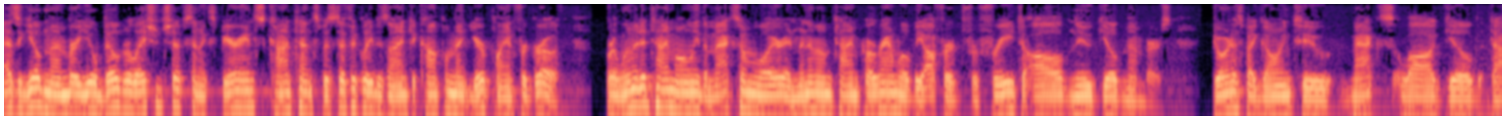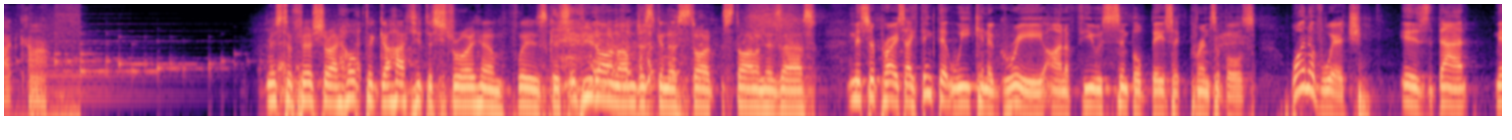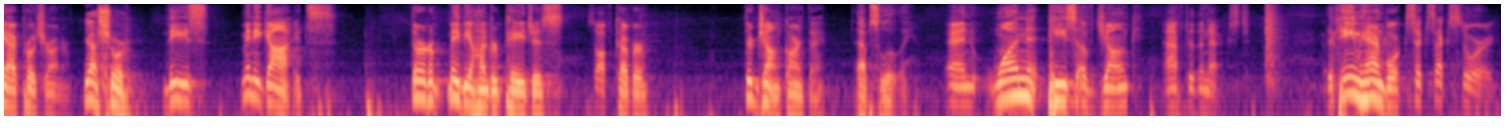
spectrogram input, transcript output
As a Guild member, you'll build relationships and experience content specifically designed to complement your plan for growth. For a limited time only, the Maximum Lawyer in Minimum Time program will be offered for free to all new Guild members. Join us by going to maxlawguild.com. Mr. Fisher, I hope to God you destroy him, please, because if you don't, I'm just going to start star his ass. Mr. Price, I think that we can agree on a few simple basic principles, one of which is that, may I approach Your Honor? Yeah, sure. These mini guides, they're maybe 100 pages, soft cover. They're junk, aren't they? Absolutely. And one piece of junk after the next. The team handbook, success story.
